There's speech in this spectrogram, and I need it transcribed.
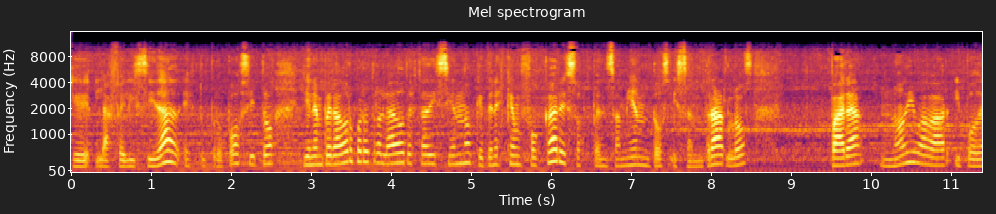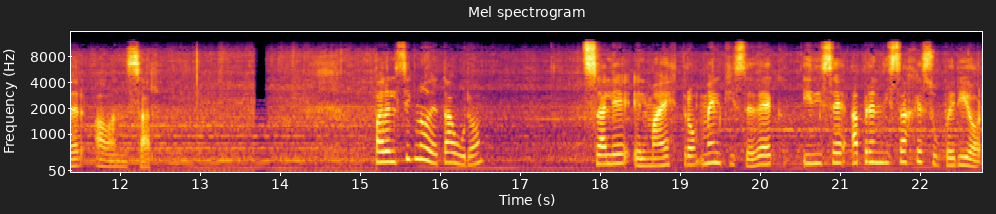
que la felicidad es tu propósito y el emperador por otro lado te está diciendo que tenés que enfocar esos pensamientos y centrarlos para no divagar y poder avanzar. Para el signo de Tauro sale el maestro Melquisedec y dice aprendizaje superior.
